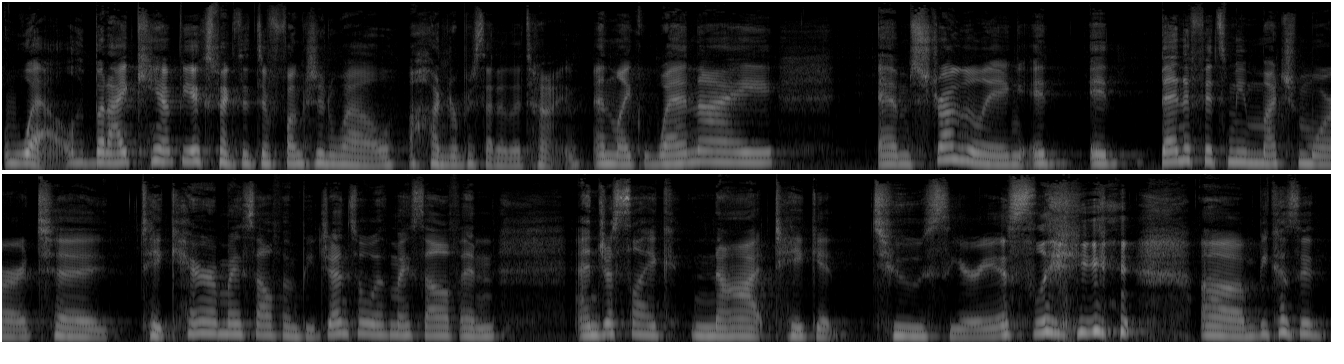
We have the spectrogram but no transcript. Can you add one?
well, but I can't be expected to function well 100% of the time. And like when I am struggling, it it benefits me much more to take care of myself and be gentle with myself and and just like not take it too seriously um, because it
